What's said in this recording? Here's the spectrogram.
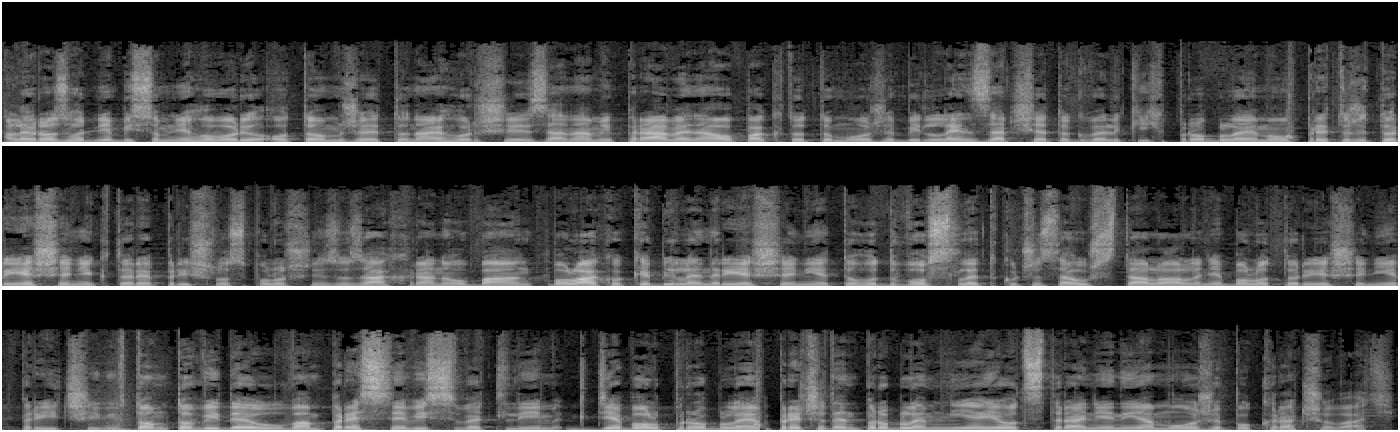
ale rozhodne by som nehovoril o tom, že je to najhoršie za nami. Práve naopak toto môže byť len začiatok veľkých problémov, pretože to riešenie, ktoré prišlo spoločne so záchranou bank, bolo ako keby len riešenie toho dôsledku, čo sa už stalo, ale nebolo to riešenie príčiny. V tomto videu vám presne vysvetlím, kde bol problém, prečo ten problém nie je odstranený a môže pokračovať.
